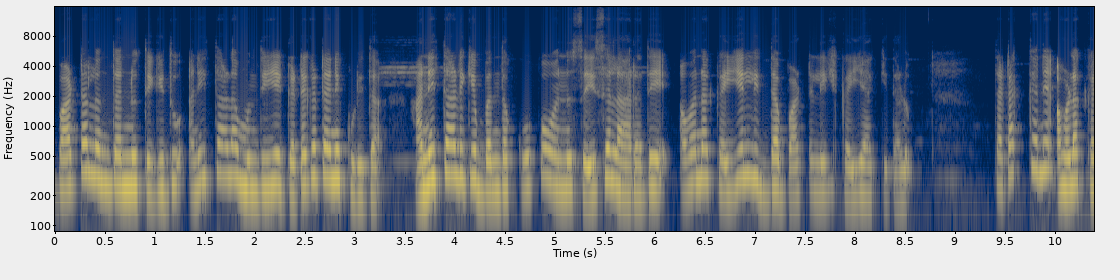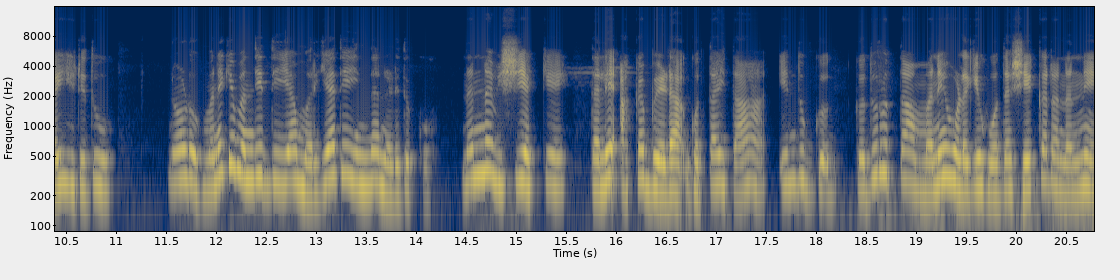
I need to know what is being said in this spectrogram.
ಬಾಟಲೊಂದನ್ನು ತೆಗೆದು ಅನಿತಾಳ ಮುಂದೆಯೇ ಗಟಗಟನೆ ಕುಡಿದ. ಅನಿತಾಳಿಗೆ ಬಂದ ಕೋಪವನ್ನು ಸಹಿಸಲಾರದೆ ಅವನ ಕೈಯಲ್ಲಿದ್ದ ಬಾಟಲಿಗೆ ಕೈ ಹಾಕಿದಳು. ತಟಕ್ಕನೆ ಅವಳ ಕೈ ಹಿಡಿದು, ನೋಡು, ಮನೆಗೆ ಬಂದಿದ್ದೀಯಾ? ಮರ್ಯಾದೆಯಿಂದ ನಡೆದುಕೋ. ನನ್ನ ವಿಷಯಕ್ಕೆ ತಲೆ ಹಾಕಬೇಡ, ಗೊತ್ತಾಯ್ತಾ? ಎಂದು ಗದುರುತ್ತಾ ಮನೆ ಒಳಗೆ ಹೋದ ಶೇಖರನನ್ನೇ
